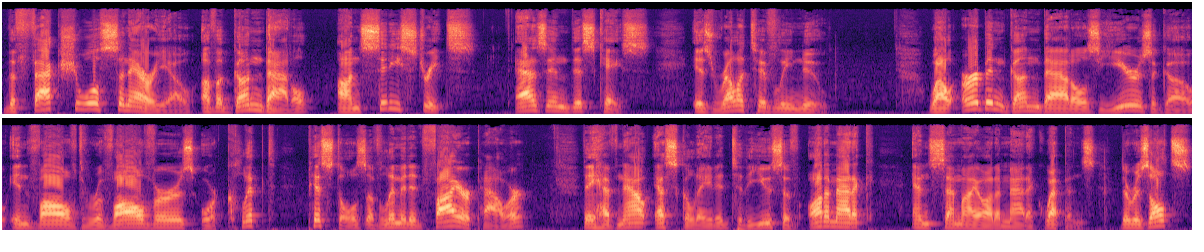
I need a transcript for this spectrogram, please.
the factual scenario of a gun battle on city streets, as in this case, is relatively new. While urban gun battles years ago involved revolvers or clipped pistols of limited firepower, they have now escalated to the use of automatic and semi automatic weapons. The results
